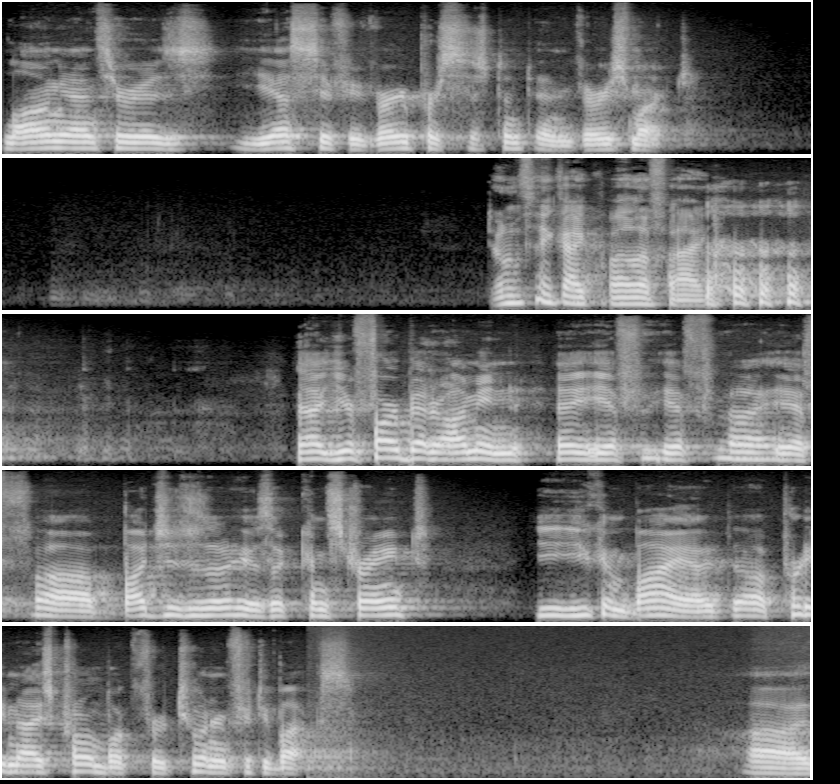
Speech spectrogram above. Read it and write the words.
Long answer is yes, if you're very persistent and very smart. Don't think I qualify. Uh, You're far better, I mean, if, if, uh, if uh, budget is a- is a constraint, you, you can buy a, a pretty nice Chromebook for 250 bucks. Uh,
